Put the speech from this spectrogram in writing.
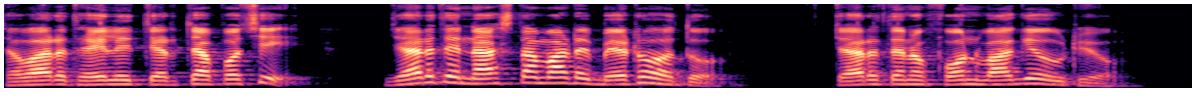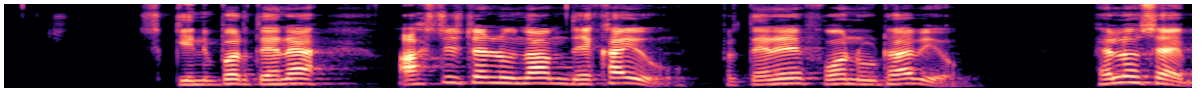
સવારે થયેલી ચર્ચા પછી, જ્યારે તે નાસ્તા માટે બેઠો હતો, ત્યારે તેનો ફોન વાગ્યો ઉઠ્યો. સ્ક્રીન પર તેના આસિસ્ટન્ટનું નામ દેખાયું, પણ તેને ફોન ઉઠાવ્યો. હેલો સાહેબ,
